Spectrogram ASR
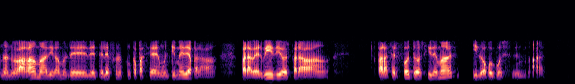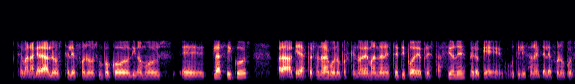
una nueva gama digamos de, teléfonos con capacidad de multimedia para para ver vídeos para para hacer fotos y demás y luego pues se van a quedar los teléfonos un poco digamos eh, clásicos para aquellas personas bueno pues que no demandan este tipo de prestaciones pero que utilizan el teléfono pues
